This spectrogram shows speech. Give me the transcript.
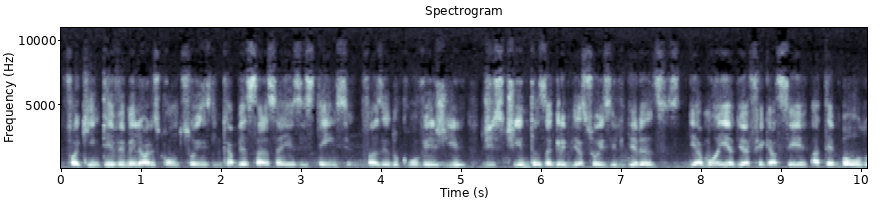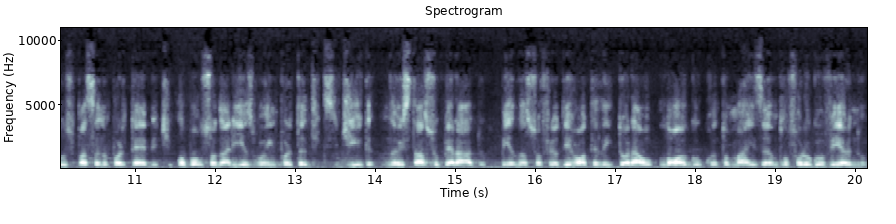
foi quem teve melhores condições de encabeçar essa resistência, fazendo convergir distintas agremiações e lideranças lideranças, de Amoedo e FHC até Boulos, passando por Tebet. O bolsonarismo, é importante que se diga, não está superado, apenas sofreu derrota eleitoral. Logo, quanto mais amplo for o governo,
